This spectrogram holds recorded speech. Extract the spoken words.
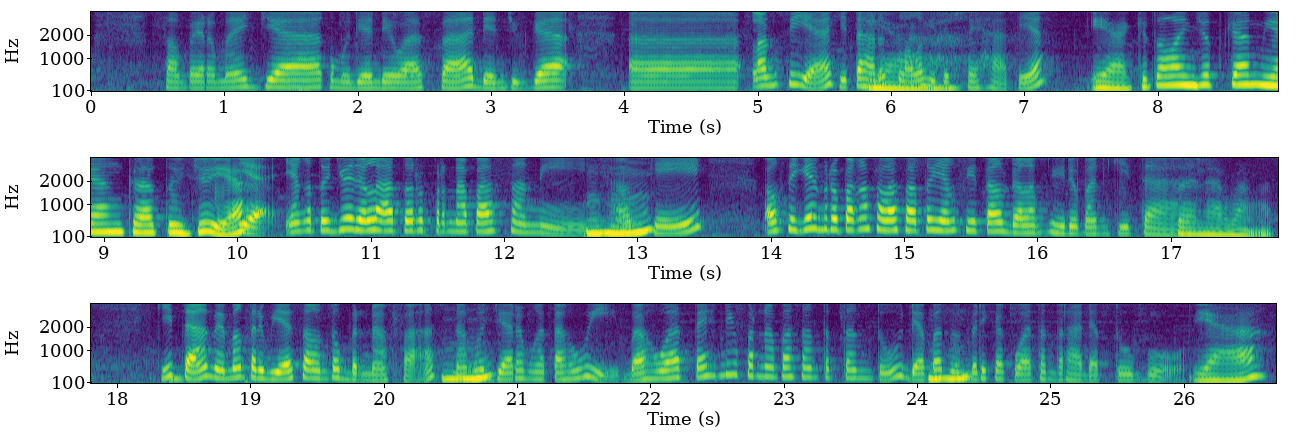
sampai remaja, kemudian dewasa dan juga uh, lansia kita harus Iya. selalu hidup sehat ya. Iya, kita lanjutkan yang ketujuh ya. Iya, yang ketujuh adalah atur pernapasan nih. Mhm. Oke. Oksigen merupakan salah satu yang vital dalam kehidupan kita. Benar banget. Kita memang terbiasa untuk bernafas, Mhm. namun jarang mengetahui bahwa teknik pernapasan tertentu dapat Mhm. memberi kekuatan terhadap tubuh. Ya.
